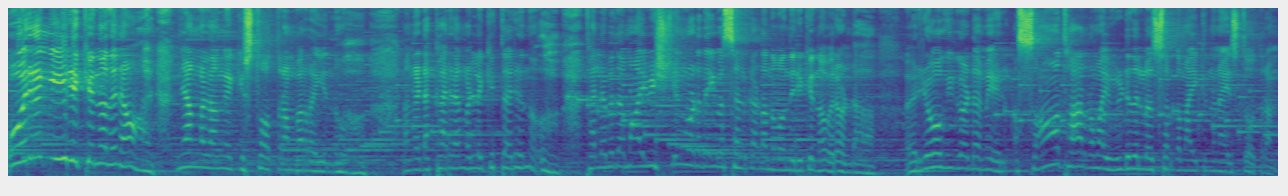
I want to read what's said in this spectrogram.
ഒരുങ്ങിയിരിക്കുന്നതിനാൽ ഞങ്ങൾ അങ്ങേക്ക് സ്തോത്രം പറയുന്നു. അങ്ങയുടെ കരങ്ങളിലേക്ക് തരുന്നു. ഫലവിധമായ വിഷയങ്ങളുടെ ദൈവസ്ഥൽ കടന്നു വന്നിരിക്കുന്നവരുണ്ട്. രോഗികളുടെ മേൽ അസാധാരണമായി വിടുതൽ സ്വർഗം അയക്കുന്നതിനായി സ്തോത്രം.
